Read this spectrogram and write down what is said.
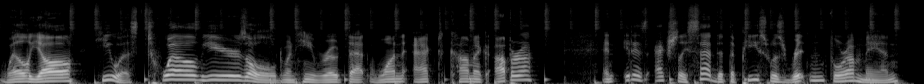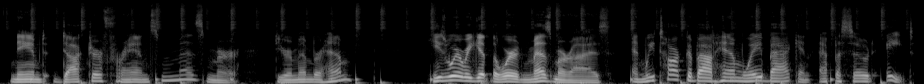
Well, y'all, he was 12 years old when he wrote that one act comic opera, and it is actually said that the piece was written for a man named Dr. Franz Mesmer. Do you remember him? He's where we get the word mesmerize, and we talked about him way back in episode 8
